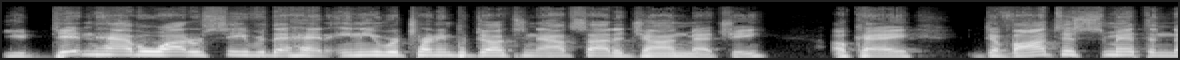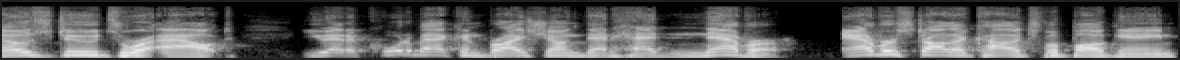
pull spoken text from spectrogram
You didn't have a wide receiver that had any returning production outside of John Metchie. Okay. Devonta Smith and those dudes were out. You had a quarterback in Bryce Young that had never, ever started a college football game.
